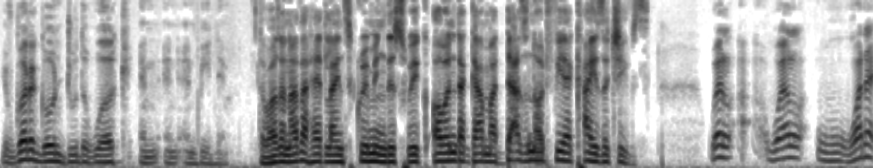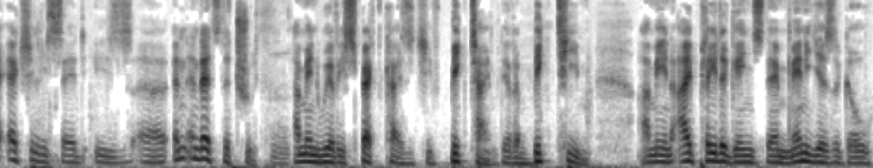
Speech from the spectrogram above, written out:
You've got to go and do the work and, and, and beat them. There was another headline screaming this week Owen Da Gama does not fear Kaizer Chiefs. Well, uh, well, what I actually said is, uh, and, and that's the truth. I mean, we respect Kaizer Chief big time. They're a big team. I mean, I played against them many years ago.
